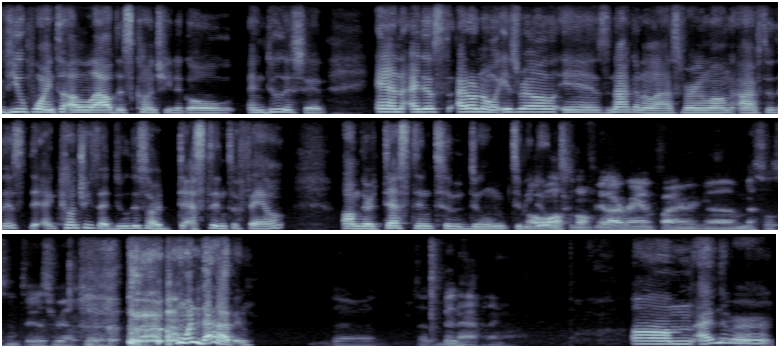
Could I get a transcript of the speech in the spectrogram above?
viewpoint to allow this country to go and do this shit. And I just I don't know, Israel is not going to last very long after this. The uh, countries that do this are destined to fail. Um they're destined to doom to be Oh, doomed. also don't forget Iran firing uh, missiles into Israel too. when did that happen? Uh, that's been happening. Um I've never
